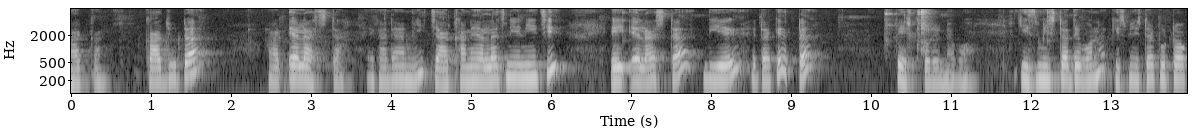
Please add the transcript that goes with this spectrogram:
আর কাজুটা আর এলাচটা। এখানে আমি চারখানা এলাচ নিয়ে নিয়েছি। এই এলাচটা দিয়ে এটাকে একটা পেস্ট করে নেব। কিশমিশটা দেব না, কিশমিশটা একটু টক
